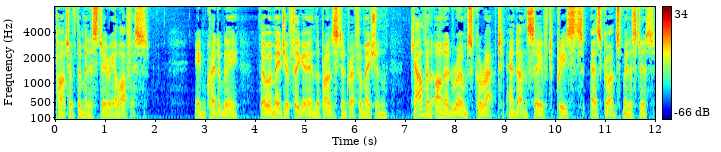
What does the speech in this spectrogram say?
part of the ministerial office. Incredibly, though a major figure in the Protestant Reformation, Calvin honored Rome's corrupt and unsaved priests as God's ministers.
